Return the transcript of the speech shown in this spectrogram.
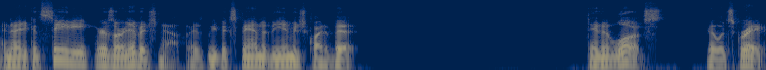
And now you can see, here's our image now, as we've expanded the image quite a bit. And it looks, it looks great.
